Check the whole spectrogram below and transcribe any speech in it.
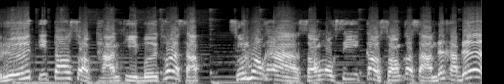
หรือติดต่อสอบถามที่เบอร์โทรศัพท์ 065 264 9293ด้อครับเด้อ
